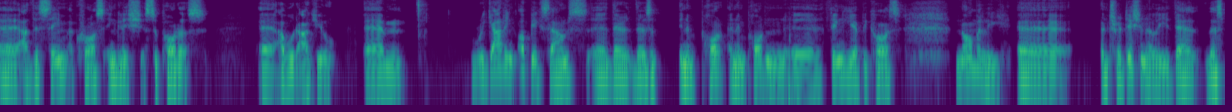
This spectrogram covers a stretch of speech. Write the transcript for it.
uh, are the same across English supporters uh, I would argue. Um, regarding object sounds, uh, there there's a, an important an important uh, thing here because normally uh, and traditionally there there's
